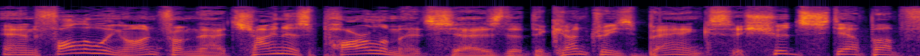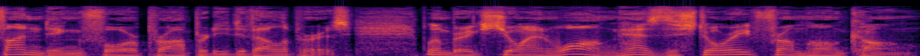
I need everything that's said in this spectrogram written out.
And following on from that, China's parliament says that the country's banks should step up funding for property developers. Bloomberg's Joanne Wong has the story from Hong Kong.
